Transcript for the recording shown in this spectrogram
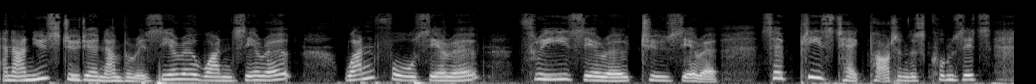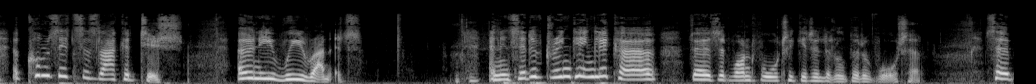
And our new studio number is 010 140 3020. So please take part in this Kumzits. A Kumzits is like a tish, only we run it. And instead of drinking liquor, those that want water get a little bit of water. So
